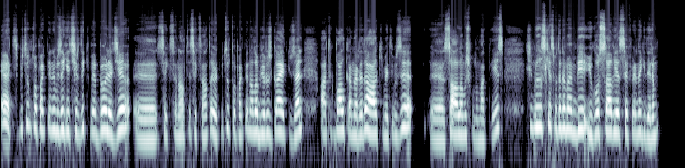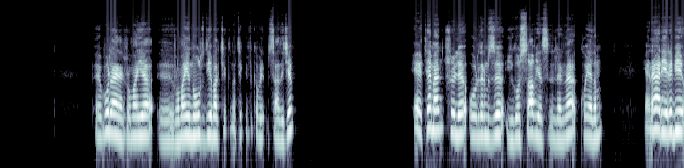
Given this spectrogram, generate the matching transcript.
Evet, bütün topraklarını elimize geçirdik ve böylece e, 86 86 evet bütün topraklarını alabiliyoruz. Gayet güzel. Artık Balkanlarda da hakimiyetimizi e, sağlamış bulunmaktayız. Şimdi hız kesmeden hemen bir Yugoslavya seferine gidelim. E, burada yani Romanya e, Romanya ne oldu diye bakacaktım da teklifi kabul etmiş sadece. Evet hemen şöyle ordularımızı Yugoslavya sınırlarına koyalım. Yani her yere bir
